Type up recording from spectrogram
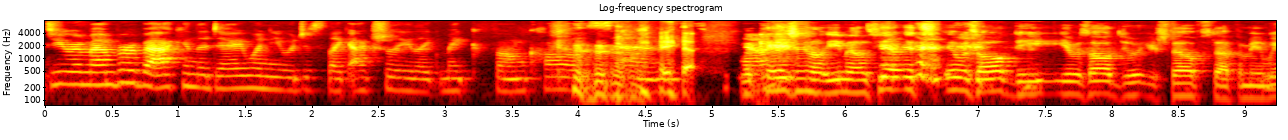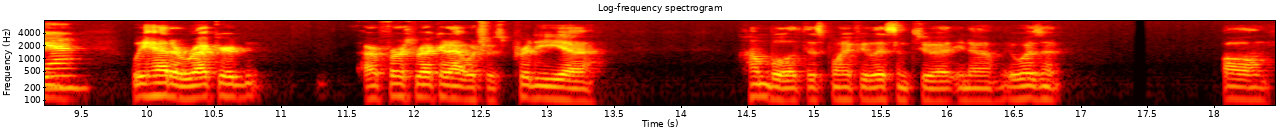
Do you remember back in the day when you would just like actually like make phone calls and yeah. you know? Occasional emails. Yeah, it's it was all D. It was all do it yourself stuff. I mean, we yeah. we had a record, our first record out, which was pretty uh, humble at this point. If you listen to it, you know, it wasn't all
